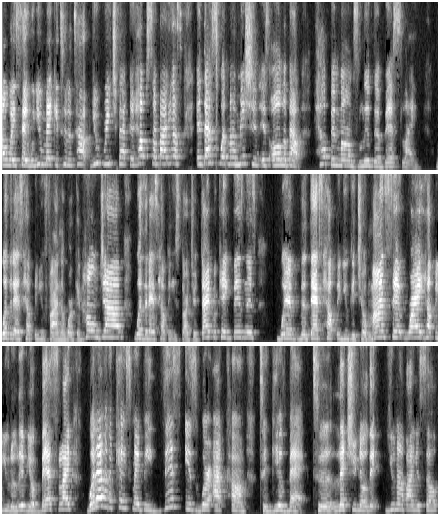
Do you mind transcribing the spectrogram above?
always say when you make it to the top, you reach back and help somebody else. And that's what my mission is all about helping moms live their best life. Whether that's helping you find a work at home job, whether that's helping you start your diaper cake business, whether that's helping you get your mindset right, helping you to live your best life, whatever the case may be, this is where I come to give back, to let you know that you're not by yourself.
